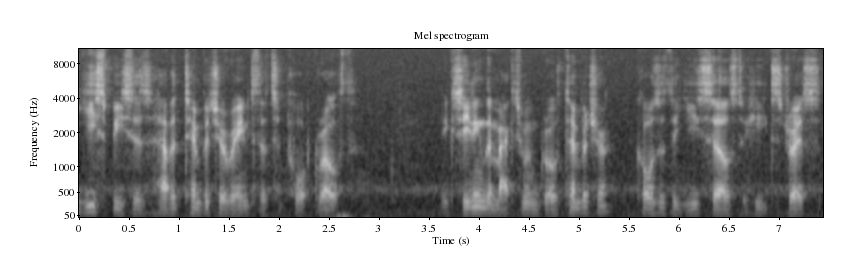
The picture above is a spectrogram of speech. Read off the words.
Yeast species have a temperature range that support growth. Exceeding the maximum growth temperature causes the yeast cells to heat stress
